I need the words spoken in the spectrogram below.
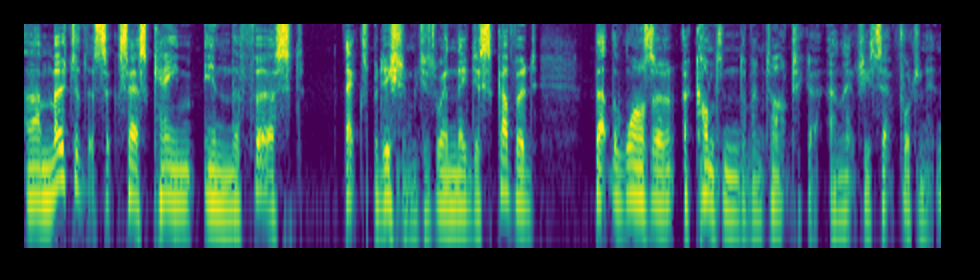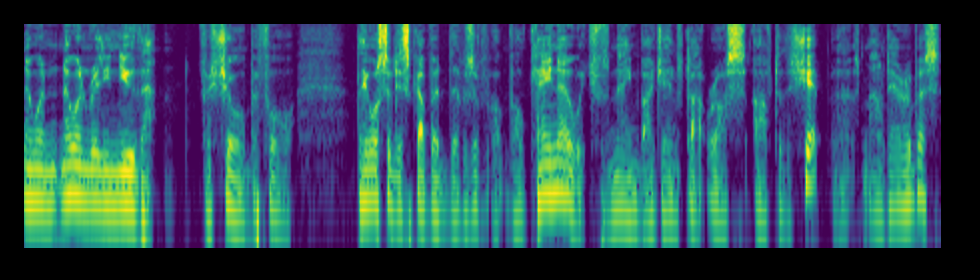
Uh, most of the success came in the first expedition, which is when they discovered that there was a, a, continent of Antarctica and actually set foot on it. No one, no one really knew that for sure before. They also discovered there was a volcano, which was named by James Clark Ross after the ship. That's Mount Erebus.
